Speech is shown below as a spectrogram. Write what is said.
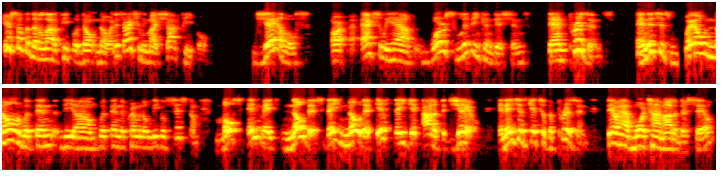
Here's something that a lot of people don't know, and this actually might shock people. Jails are actually have worse living conditions than prisons. And this is well known within the um, within the criminal legal system. Most inmates know this. They know that if they get out of the jail and they just get to the prison, they'll have more time out of their cells.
